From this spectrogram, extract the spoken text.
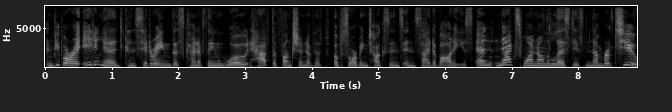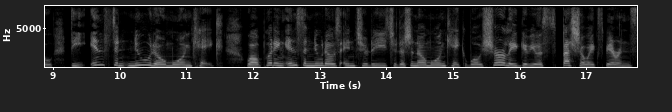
and people are eating it considering this kind of thing would have the function of absorbing toxins inside the bodies. And next one on the list is number two, the instant noodle mooncake. Well, putting instant noodles into the traditional mooncake will surely give you a special experience.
